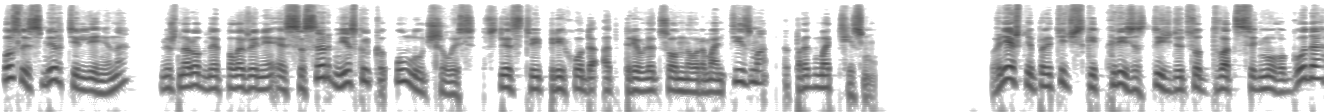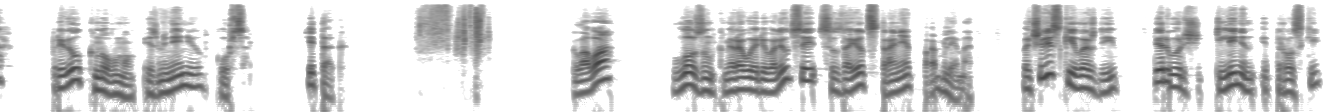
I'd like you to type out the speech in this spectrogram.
После смерти Ленина международное положение СССР несколько улучшилось вследствие перехода от революционного романтизма к прагматизму. Внешнеполитический кризис 1927 года привел к новому изменению курса. Итак, глава Лозунг мировой революции создает в стране проблемы. Большевистские вожди, в первую очередь Ленин и Троцкий,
